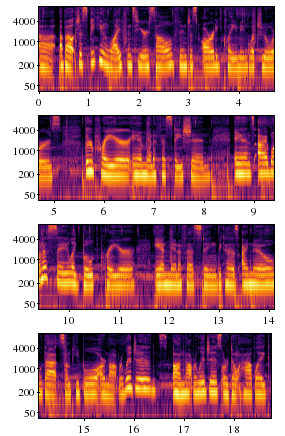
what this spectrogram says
uh, about just speaking life into yourself and just already claiming what's yours through prayer and manifestation. And I want to say, like, both prayer and manifesting because I know that some people are not religious, um, not religious or don't have like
